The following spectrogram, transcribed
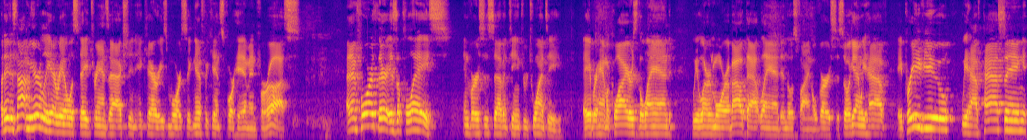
But it is not merely a real estate transaction, it carries more significance for him and for us. And then, fourth, there is a place in verses 17 through 20. Abraham acquires the land. We learn more about that land in those final verses. So, again, we have a preview, we have passing,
